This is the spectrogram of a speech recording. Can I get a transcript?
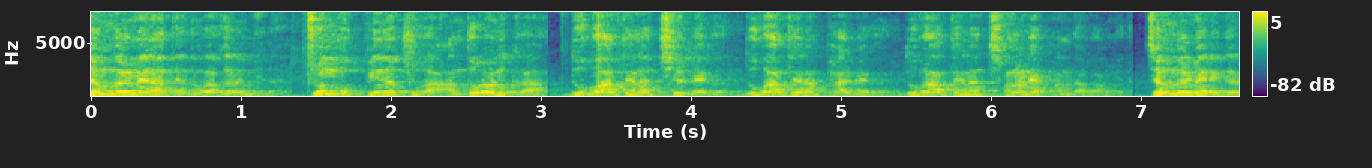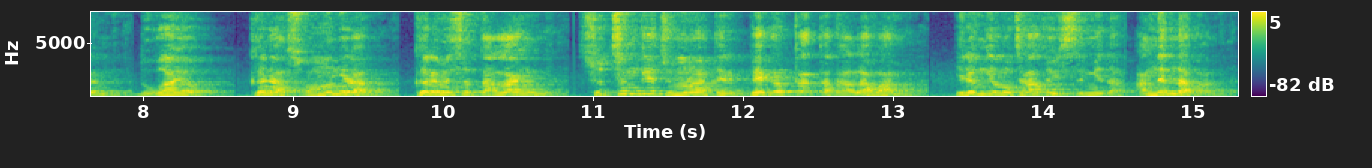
정글맨한테 누가 그럽니다. 중국 비너추가 안 들어오니까 누구한테는 700원, 누구한테는 800원, 누구한테는 1000원에 판다고 합니다. 정글맨이 그럽니다. 누가요? 그냥 소문이랍니다. 그러면서 딸랑입니다. 수천 개 주문할 때는 100원 깎아달라고 합니다. 이런 경우 자주 있습니다. 안 된다고 합니다.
